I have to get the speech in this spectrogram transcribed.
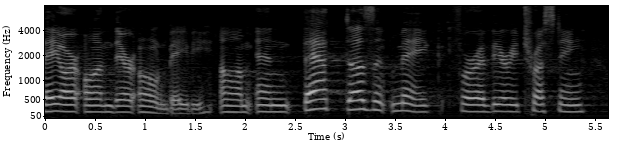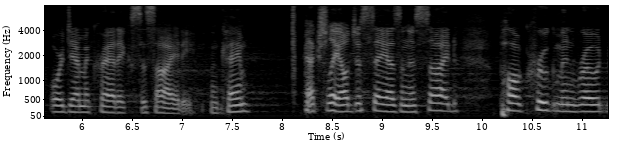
they are on their own, baby. Um, and that doesn't make for a very trusting or democratic society, okay? Actually, I'll just say as an aside, Paul Krugman wrote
